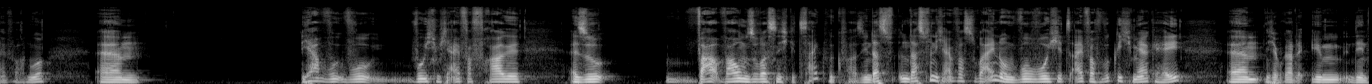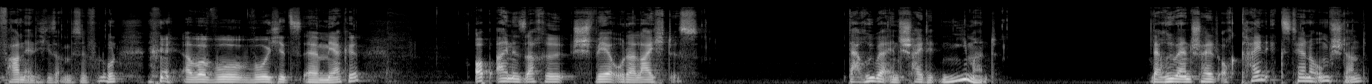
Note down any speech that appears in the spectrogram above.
einfach nur. Ähm, ja, wo, wo, wo ich mich einfach frage, also wa warum sowas nicht gezeigt wird quasi. Und das, und das finde ich einfach so beeindruckend, wo, wo ich jetzt einfach wirklich merke, hey, ähm, ich habe gerade eben den Faden ehrlich gesagt ein bisschen verloren, aber wo, wo ich jetzt äh, merke, ob eine Sache schwer oder leicht ist, darüber entscheidet niemand. Darüber entscheidet auch kein externer Umstand,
